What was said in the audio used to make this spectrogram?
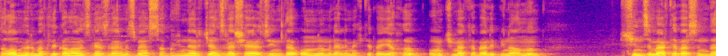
Salam hörmətli kanal izləyicilərimiz. Mən sizə bu günləri Gənclər şəhərciyində 10 nömrəli məktəbə yaxın 12 mərtəbəli binanın ikinci mərtəbəsində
